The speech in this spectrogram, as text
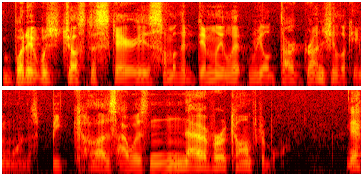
but it was just as scary as some of the dimly lit, real dark, grungy looking ones because I was never comfortable. Yeah.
